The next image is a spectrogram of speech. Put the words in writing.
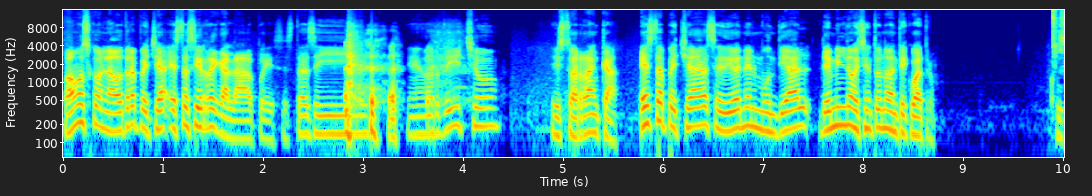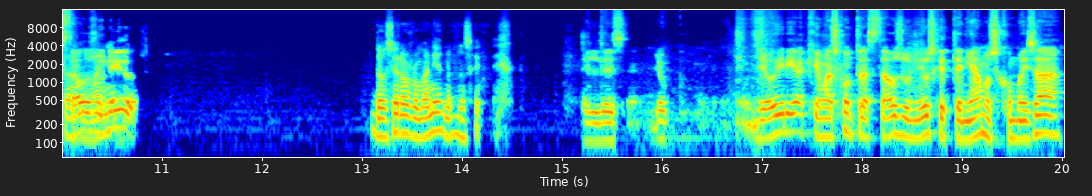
Vamos con la otra pecha. Esta sí regalada, pues. Esta sí, mejor dicho. Listo, arranca. Esta pechada se dio en el Mundial de 1994. Estados Unidos. 2-0 Rumania, no, no sé. El de, yo yo diría que más contra Estados Unidos que teníamos como esa,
